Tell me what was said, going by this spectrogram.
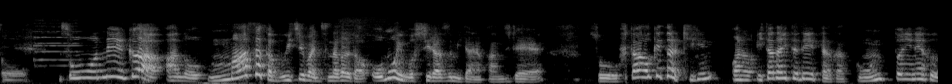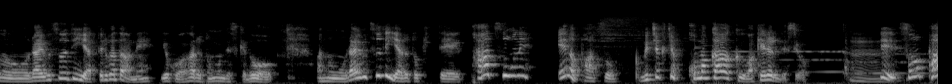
そう。それが、あの、まさか VTuber につながるとは思いも知らずみたいな感じで、そう、蓋を開けたらあの、いただいたデータが本当にね、その、ライブ 2D やってる方はね、よくわかると思うんですけど、あの、ライブ 2D やるときって、パーツをね、絵のパーツをめちゃくちゃ細かく分けるんですよ。うんで、そのパー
